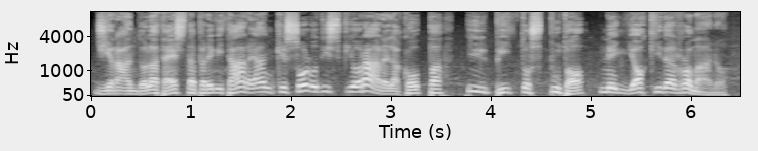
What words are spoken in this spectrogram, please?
Girando la testa per evitare anche solo di sfiorare la coppa, il pitto sputò negli occhi del romano.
